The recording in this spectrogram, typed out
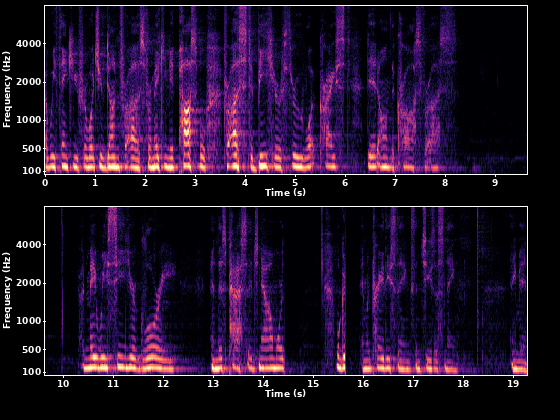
Uh, we thank you for what you've done for us, for making it possible for us to be here through what Christ did on the cross for us. God, may we see your glory in this passage now more. Well, good. And we pray these things in Jesus' name. Amen.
